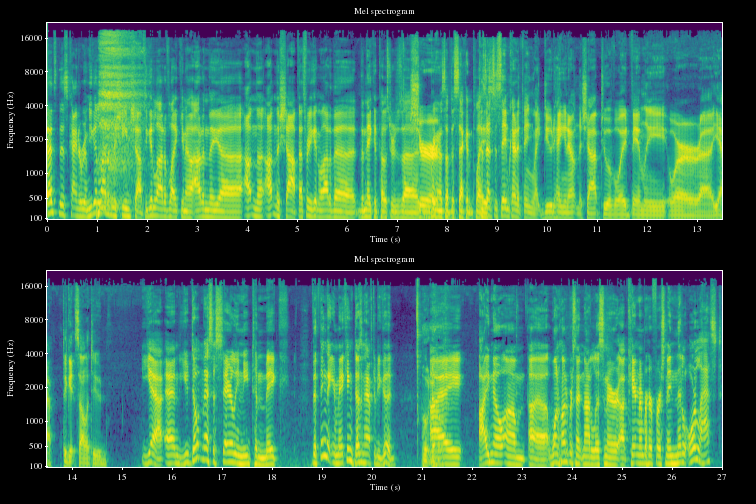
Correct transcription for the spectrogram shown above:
That's this kind of room. You get a lot of machine shops. You get a lot of like you know out in the uh, out in the out in the shop. That's where you're getting a lot of the the naked posters. Uh, Sure. bringing us up to second place. Because that's the same kind of thing, like dude hanging out in the shop to avoid family or uh, yeah, to get solitude. Yeah, and you don't necessarily need to make the thing that you're making doesn't have to be good. Oh I I know um uh 100% not a listener. Uh, can't remember her first name, middle or last.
